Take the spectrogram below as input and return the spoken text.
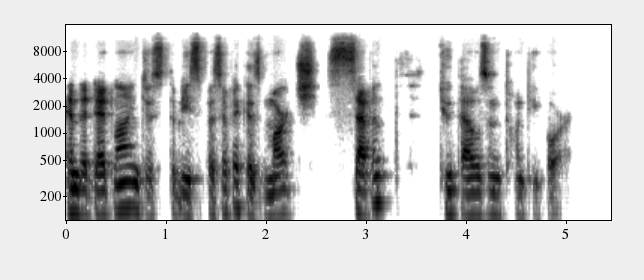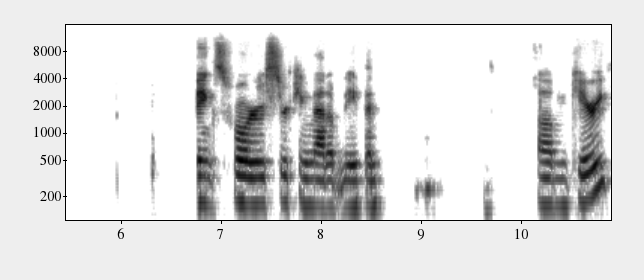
And the deadline, just to be specific, is March 7th, 2024. Thanks for searching that up, Nathan. Um, Carrie?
